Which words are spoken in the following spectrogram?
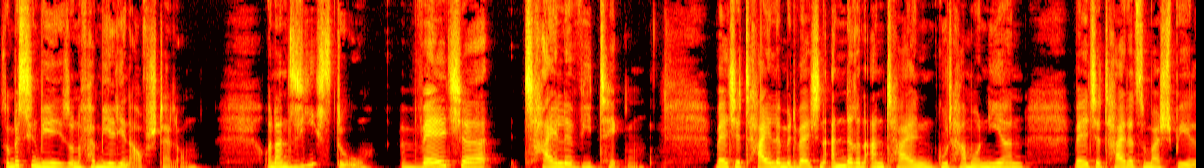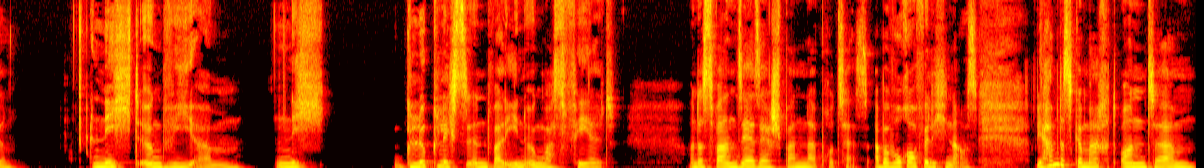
So ein bisschen wie so eine Familienaufstellung. Und dann siehst du, welche Teile wie ticken, welche Teile mit welchen anderen Anteilen gut harmonieren, welche Teile zum Beispiel nicht irgendwie ähm, nicht glücklich sind, weil ihnen irgendwas fehlt. Und das war ein sehr, sehr spannender Prozess. Aber worauf will ich hinaus? Wir haben das gemacht und ähm,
